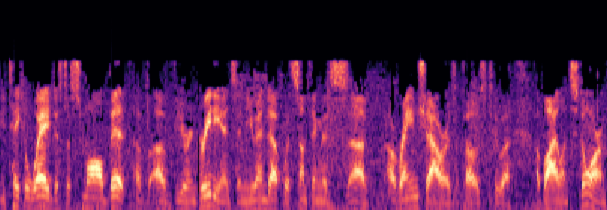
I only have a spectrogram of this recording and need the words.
you take away just a small bit of, of your ingredients and you end up with something that's uh, a rain shower as opposed to a, a, violent storm.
